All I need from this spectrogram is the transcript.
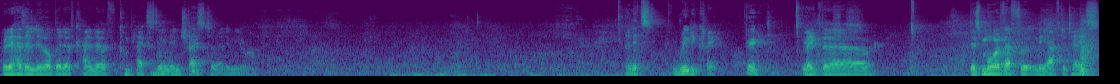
but it has a little bit of kind of complexity and interest to it in aroma. And it's really clean. Very good. Like the there's more of that fruit in the aftertaste,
